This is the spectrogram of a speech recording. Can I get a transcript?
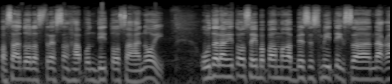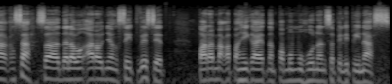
pasado alas 3 ng hapon dito sa Hanoi. Una lang ito sa iba pang mga business meetings sa nakakasa sa dalawang araw niyang state visit para makapanghikayat ng pamumuhunan sa Pilipinas.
